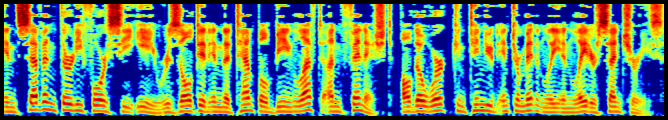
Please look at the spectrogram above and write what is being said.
in 734 CE resulted in the temple being left unfinished, although work continued intermittently in later centuries.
